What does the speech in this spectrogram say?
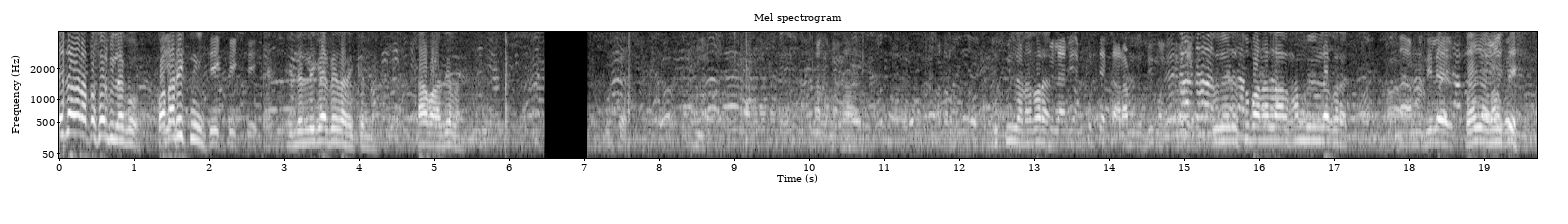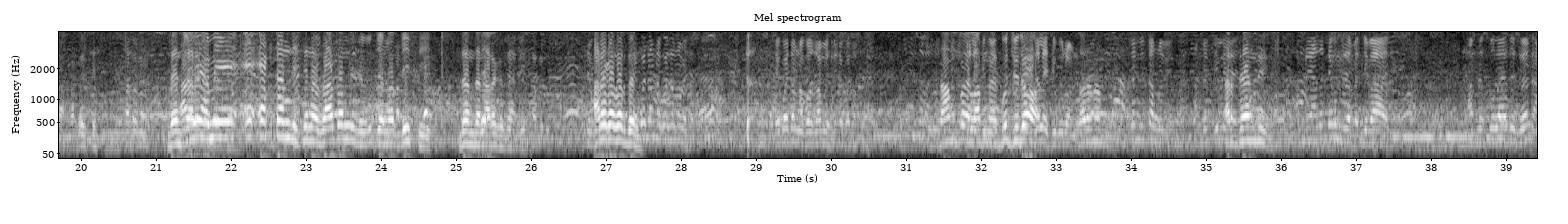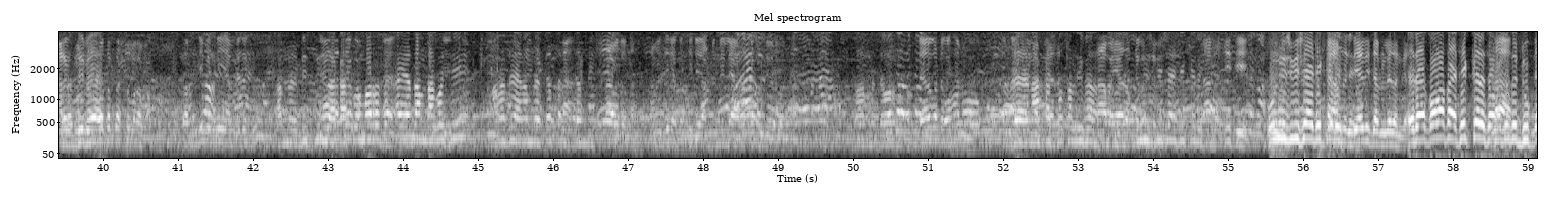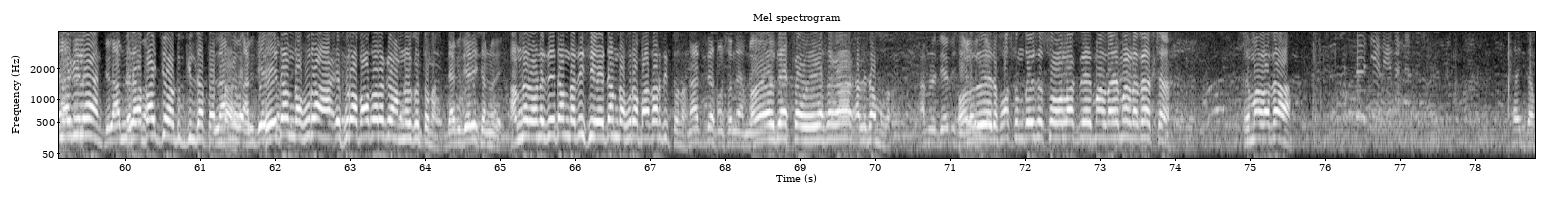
এই জায়গাটা তো চর্বি লাগবো। কথা ঠিক নি ঠিক ঠিক ঠিক। ইলের লিগার বেজার কেন না। হ্যাঁ ভাড়া দিলাম। বিসমিল্লাহটা করেন। আমি মনে তাহলে এটা আলহামদুলিল্লাহ করেন। এক টান দিছি না যা টান দিছি বুঝছেন না দিছি। দেন দেন আরেক হাজার। দেন। আরেক হাজার দেন। দাম করে লাভ নাই বুঝছি তো? ধরেন আর ধ্যান দি। আপনার বিশ মিনিট কাস্টমার এই দামটা কইছি আমাদের আমরা 43 দাম দিছি। এটা গলাটায় ঠিক করেছে আমি যদি ঢুক না গেলেন এটা বাইজ এই দামটা পুরো এ বাজারে কেউ আপনার করতো না। আপনারে। অনেক যে দামটা দিছি এই দামটা পুরো বাজার দিত না। একটা হয়ে গেছে খালি দাম এটা পছন্দ হয়েছে ছ লাখ যে মালটা এই মালটা দে আচ্ছা। এই মালটা দা।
